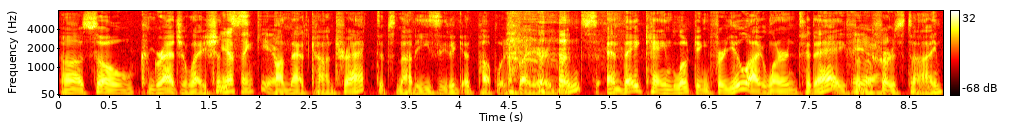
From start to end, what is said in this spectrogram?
Uh, so congratulations Yeah, thank you. on that contract. It's not easy to get published by Eerdmans. and they came looking for you, I learned today for the first time.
